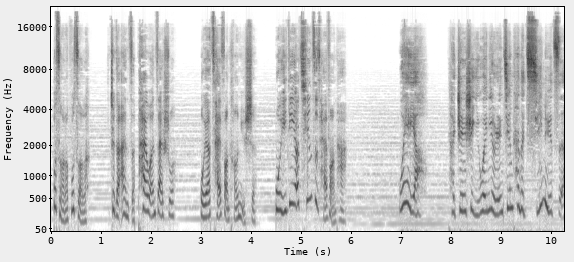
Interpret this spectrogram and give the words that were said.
不走了，不走了，这个案子拍完再说。我要采访唐女士，我一定要亲自采访她。我也要，她真是一位令人惊叹的奇女子。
